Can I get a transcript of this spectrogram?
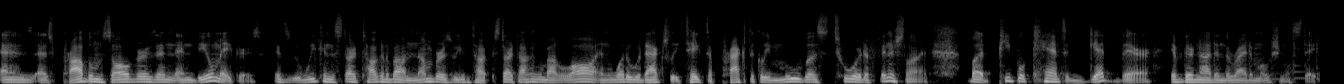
as as problem solvers and and deal makers. It's, we can start talking about numbers we can talk, start talking about law and what it would actually take to practically move us toward a finish line. But people can't get there if they're not in the right emotional state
